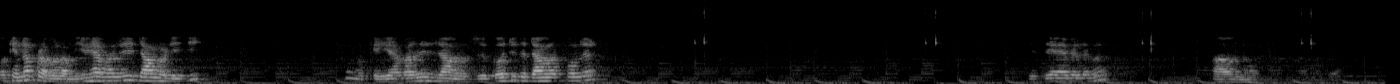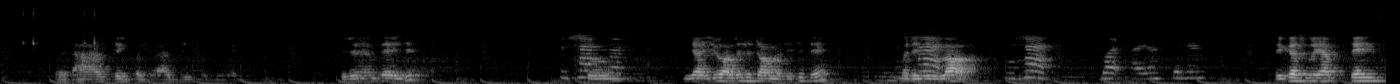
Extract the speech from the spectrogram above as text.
okay no problem. You have already downloaded it okay you have already downloaded. So go to the download folder. Is there available? Oh no no no, no wait i'll bring for you i'll bring for you wait. You don't have there is it? I So- yeah you already downloaded it there but it is I is had. law I have, but I don't see now. Because we have changed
